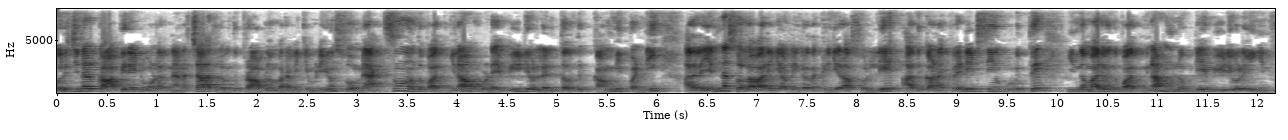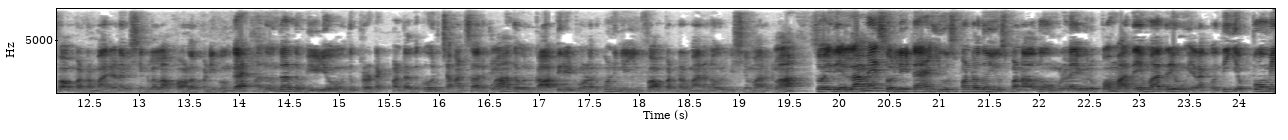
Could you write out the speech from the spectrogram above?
ஒரிஜினல் காப்பிரைட் ஓனர் நினச்சா அதில் வந்து ப்ராப்ளம் வர வைக்க முடியும். ஸோ மேக்ஸிமம் வந்து பார்த்தீங்கன்னா உங்களுடைய வீடியோ லென்த்தை வந்து கம்மி பண்ணி அதில் என்ன சொல்ல வரீங்க அப்படிங்கிறத கிளியராக சொல்லி அதுக்கான கிரெடிட்ஸையும் கொடுத்து இந்த மாதிரி வந்து பார்த்தீங்கன்னா முன்னப்படியே வீடியோலையும் இன்ஃபார்ம் பண்ணுற மாதிரியான விஷயங்களெல்லாம் ஃபாலோ பண்ணிக்கோங்க. அது வந்து அந்த வீடியோ வந்து ப்ரொடெக்ட் பண்ணுறதுக்கு ஒரு சான்ஸாக இருக்கலாம். அந்த ஒரு காப்பிரைட் ஓனருக்கும் பண்ணாலும் இன்ஃபார்ம் பண்ற மாதிரியான ஒரு விஷயமா இருக்கலாம். ஸோ இது எல்லாமே சொல்லிட்டேன். யூஸ் பண்றதும் யூஸ் பண்ணாததும் உங்களுடைய விருப்பம். அதே மாதிரி எனக்கு வந்து எப்போவுமே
